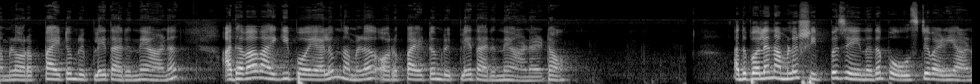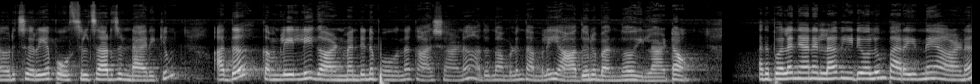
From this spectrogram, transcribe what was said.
നമ്മൾ ഉറപ്പായിട്ടും റിപ്ലൈ തരുന്നതാണ്. അഥവാ വൈകിപ്പോയാലും നമ്മൾ ഉറപ്പായിട്ടും റിപ്ലൈ തരുന്നതാണ് കേട്ടോ. അതുപോലെ നമ്മൾ ഷിപ്പ് ചെയ്യുന്നത് പോസ്റ്റ് വഴിയാണ്. ഒരു ചെറിയ പോസ്റ്റൽ ചാർജ് ഉണ്ടായിരിക്കും. അത് കംപ്ലീറ്റ്ലി ഗവൺമെന്റിന് പോകുന്ന കാശാണ്. അത് നമ്മളും തമ്മിൽ യാതൊരു ബന്ധവും ഇല്ല കേട്ടോ. അതുപോലെ ഞാൻ എല്ലാ വീഡിയോയിലും പറയുന്നതാണ്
